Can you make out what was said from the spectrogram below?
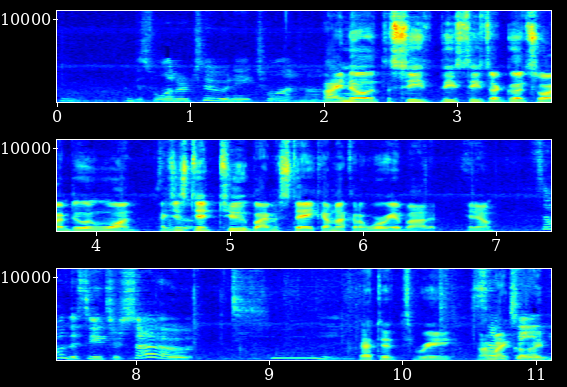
Hmm. Just one or two in each one, huh? I know that the seed, these seeds are good, so I'm doing one. I just oh. did two by mistake. I'm not going to worry about it, you know? Some of the seeds are so. That did three. So I go- I-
